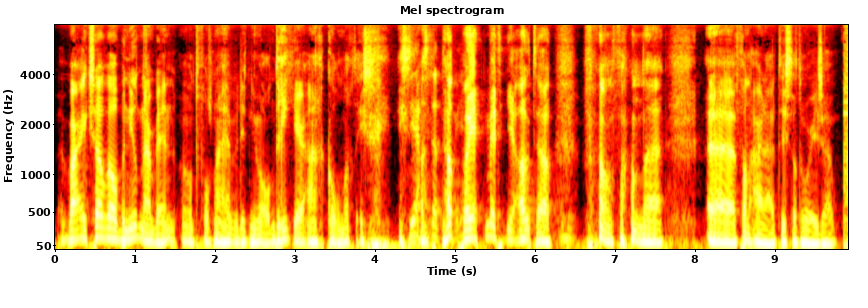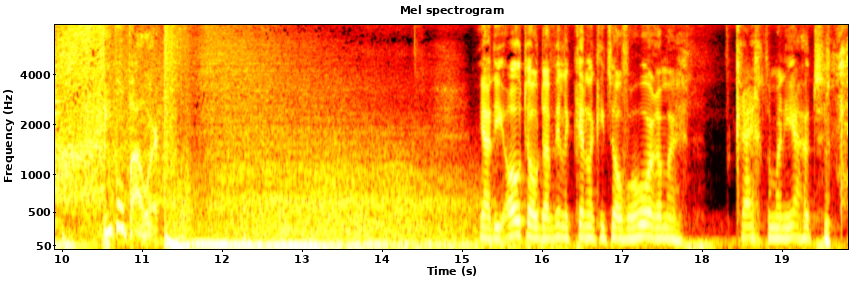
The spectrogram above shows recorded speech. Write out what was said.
Waar ik zo wel benieuwd naar ben, want volgens mij hebben we dit nu al drie keer aangekondigd, is, is Ja, dat, dat project met die auto van, van, eh eh, van Arnoud. Dus dat hoor je zo. People Power. Ja, die auto, daar wil ik kennelijk iets over horen, maar we krijgen het er maar niet uit.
